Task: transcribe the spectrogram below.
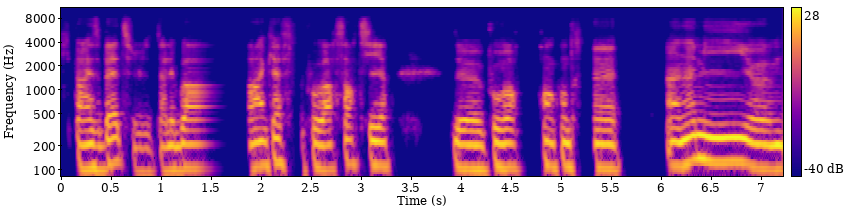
qui paraissent bêtes, d'aller boire un café, de pouvoir sortir, de pouvoir rencontrer un ami, euh,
